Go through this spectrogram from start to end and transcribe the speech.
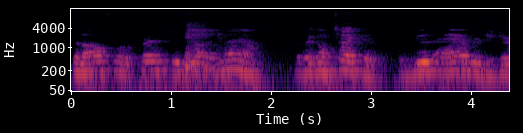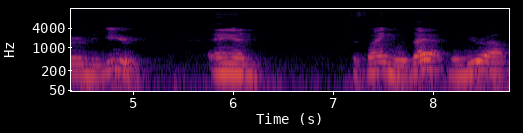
could offer a Prestage right now, but they're gonna take a, a good average during the year. And the thing with that, when you're out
